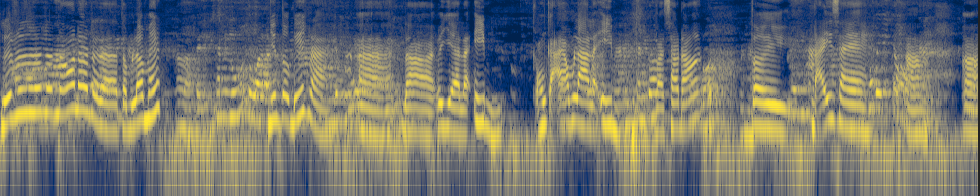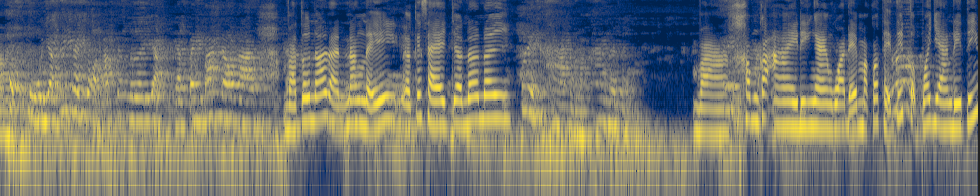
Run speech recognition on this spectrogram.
Nó nó là tùm lum hết. Nhưng tôi biết là à đà, bây giờ là im. Cũng cãi ông la là im. Và sau đó tôi đẩy xe à, à. và tôi nói là năn nỉ ờ, cái xe cho nó nó và không có ai đi ngang qua để mà có thể tiếp tục quá gian đi tiếp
